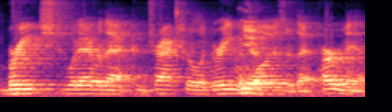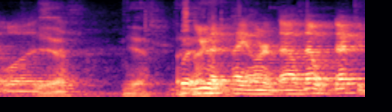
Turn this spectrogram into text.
breached whatever that contractual agreement Yeah. was or that permit was, yeah, then yeah. But you not- had to pay a hundred thousand. That would, that could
